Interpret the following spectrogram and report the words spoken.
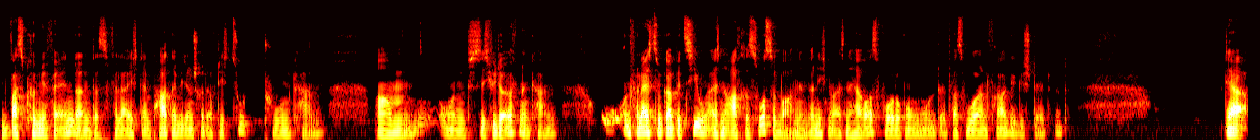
Was können wir verändern, dass vielleicht dein Partner wieder einen Schritt auf dich zutun kann ähm, und sich wieder öffnen kann? Und vielleicht sogar Beziehung als eine Art Ressource wahrnimmt und nicht nur als eine Herausforderung und etwas, wo er in Frage gestellt wird. Der,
